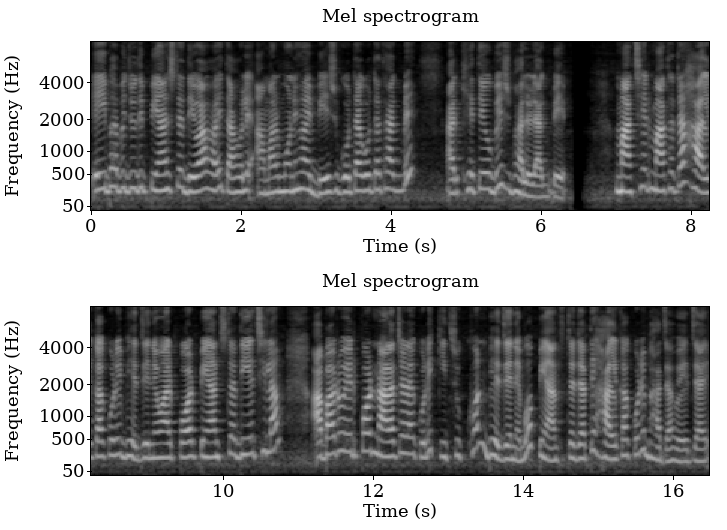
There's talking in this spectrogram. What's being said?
এইভাবে যদি পেঁয়াজটা দেওয়া হয়, তাহলে আমার মনে হয় বেশ গোটা গোটা থাকবে আর খেতেও বেশ ভালো লাগবে। মাছের মাথাটা হালকা করে ভেজে নেওয়ার পর পেঁয়াজটা দিয়েছিলাম। আবারও এরপর নাড়াচাড়া করে কিছুক্ষণ ভেজে নেব পেঁয়াজটা যাতে হালকা করে ভাজা হয়ে যায়।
